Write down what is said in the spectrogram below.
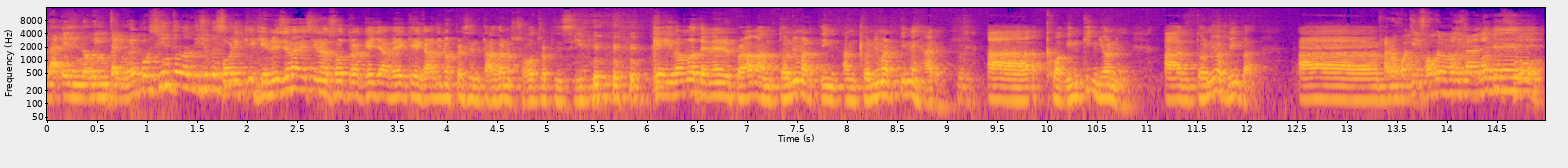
la- el 99% nos han dicho que sí. Porque ¿quién nos lleva a decir nosotros aquella vez que Gadi nos presentaba a nosotros al principio? que íbamos a tener el programa Antonio Martín, Antonio Martínez Ares, a Joaquín Quiñones, a Antonio Riva, a. A los nos a los dijeron Guatifó,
